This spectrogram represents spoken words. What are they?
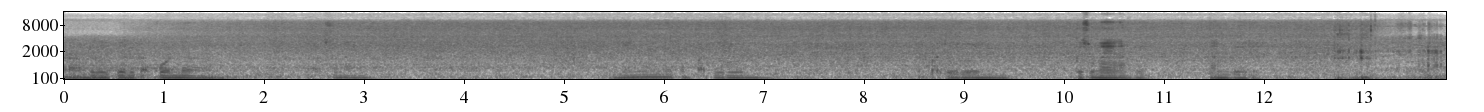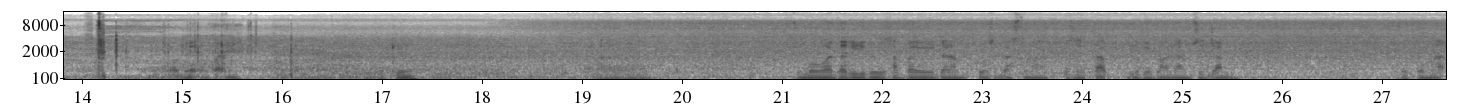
uh, dia tu dekat corner sungai ni tempat turun tempat turun ke sungai lah tu tangga dia tak banyak tempat ni Okey. Uh, Cuma orang tadi tu sampai dalam pukul 11 tu malam kita set up Lebih kurang dalam sejam. Kita nak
